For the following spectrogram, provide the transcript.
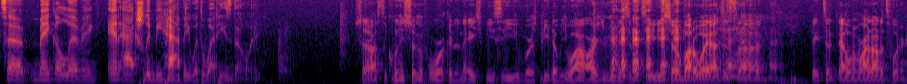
to make a living and actually be happy with what he's doing. Shout outs to Queen Sugar for working in the HBCU versus PWI argument. This is a TV show, by the way. I just uh, they took that one right out of Twitter.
